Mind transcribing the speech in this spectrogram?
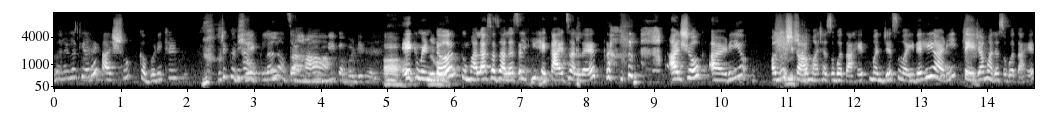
झालेलं की अरे अशोक कबड्डी खेळतो म्हणजे कधी ऐकलं नव्हतं. हा. हा. एक मिनिट. बघा. तुम्हाला असं झालं असेल की हे काय चाललंय? तर अशोक आणि अनुष्का अनुष्का. माझ्यासोबत आहेत. म्हणजेच वैदेही आणि तेजा माझ्यासोबत आहेत.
